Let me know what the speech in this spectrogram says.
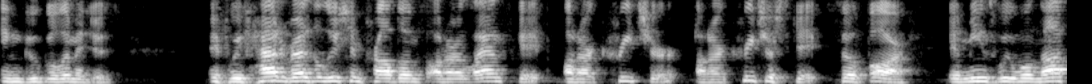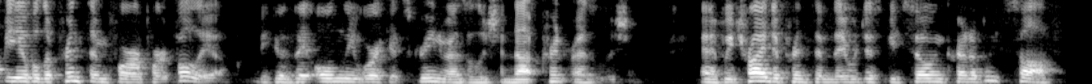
in Google Images. If we've had resolution problems on our landscape, on our creature, on our creaturescape so far, it means we will not be able to print them for our portfolio because they only work at screen resolution, not print resolution. And if we tried to print them, they would just be so incredibly soft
